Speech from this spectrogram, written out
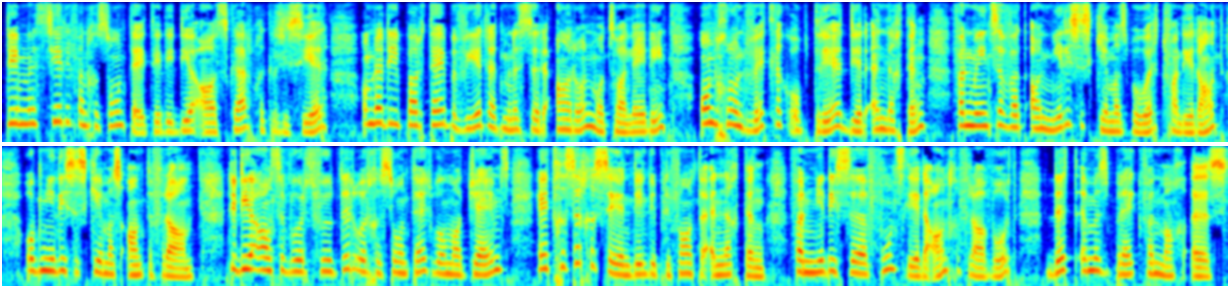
Die ministerie van gesondheid het die DA skerp gekritiseer omdat die party beweer dat minister Aaron Motsoaledi ongrondwettig optree deur inligting van mense wat aan mediese skemas behoort van die raad op mediese skemas aan te vra. Die DA se woordvoerder oor gesondheid, Wilma James, het gister gesê indien die private inligting van mediese fondslede aangevra word, dit 'n misbruik van mag is.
